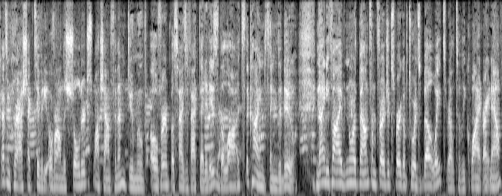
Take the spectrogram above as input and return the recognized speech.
got some crash activity over on the shoulder. Just watch out for them. Do move over. Besides the fact that it is the law, it's the kind thing to do. 95 northbound from Fredericksburg up towards Beltway. It's relatively quiet right now.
